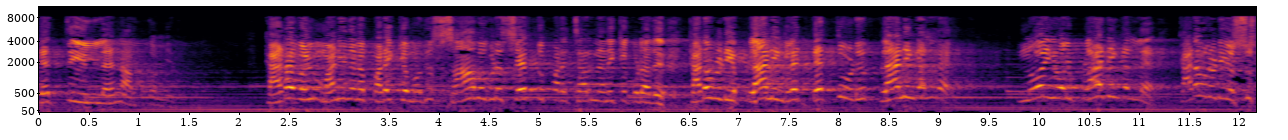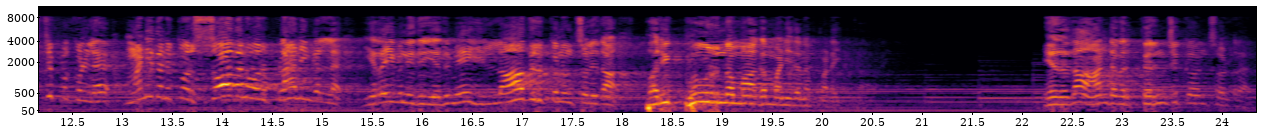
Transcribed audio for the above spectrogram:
டெத் இல்லைன்னு அர்த்தம். கடவுள் மனிதனை படைக்கும் போது சாவு கூட சேர்த்து படைச்சாருன்னு நினைக்க கூடாது கடவுளுடைய பிளானிங்ல டெத்தோடு பிளானிங் அல்ல. நோய் ஒரு பிளானிங் அல்ல. கடவுளுடைய சுஷ்டிப்புக்குள்ள மனிதனுக்கு ஒரு சோதனை ஒரு பிளானிங் அல்ல. இறைவன் இது எதுவுமே இல்லாதிருக்கணும்னு சொல்லிதான் பரிபூர்ணமாக மனிதனை படைத்தார். இதுதான் ஆண்டவர் தெரிஞ்சுக்கோன்னு சொல்றார்.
